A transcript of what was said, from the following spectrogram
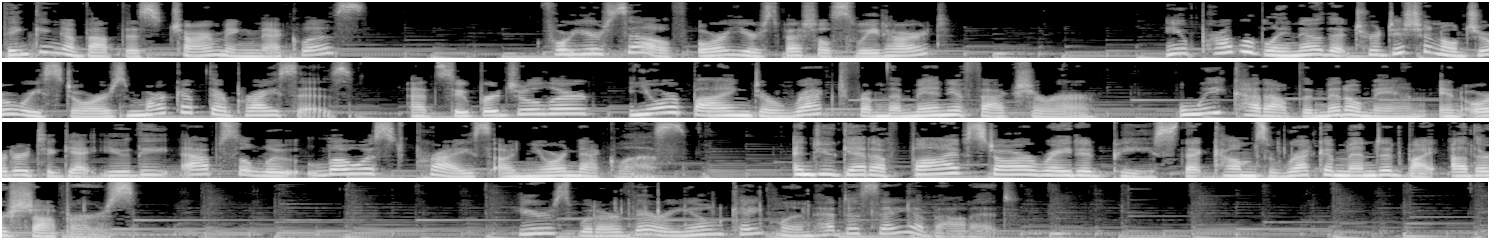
Thinking about this charming necklace? For yourself or your special sweetheart? You probably know that traditional jewelry stores mark up their prices. At Super Jeweler, you're buying direct from the manufacturer. We cut out the middleman in order to get you the absolute lowest price on your necklace. And you get a 5-star rated piece that comes recommended by other shoppers. Here's what our very own Caitlin had to say about it.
